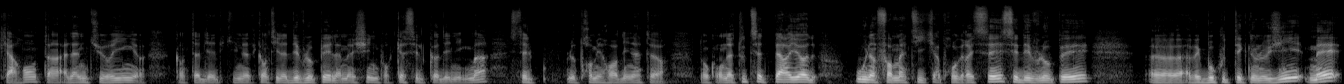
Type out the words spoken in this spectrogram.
40. Euh, hein. Alan Turing, quand, il a développé la machine pour casser le code Enigma, c'était le, premier ordinateur. Donc on a toute cette période où l'informatique a progressé, s'est développée, euh, avec beaucoup de technologies, mais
